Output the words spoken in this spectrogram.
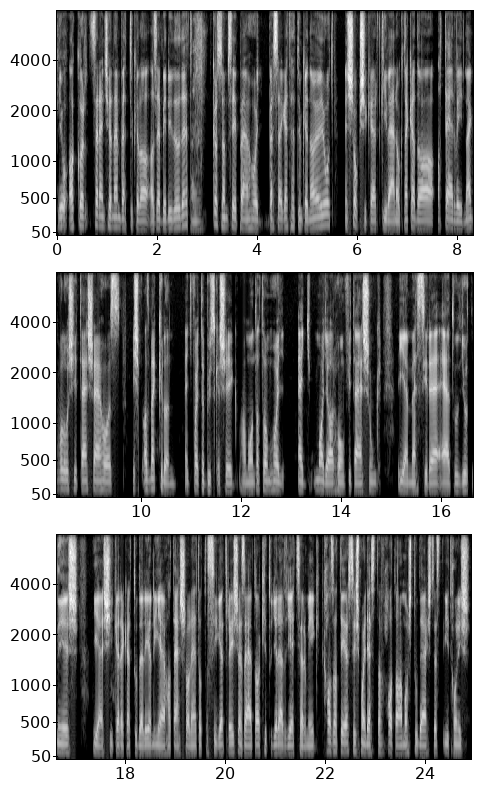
Jó, akkor szerencsére nem vettük el az ebédidődet. Köszönöm szépen, hogy beszélgethettünk egy nagyon jót, és sok sikert kívánok neked a, a terveid megvalósításához, és az meg külön egyfajta büszkeség, ha mondhatom, hogy egy magyar honfitársunk ilyen messzire el tud jutni, és ilyen sikereket tud elérni, ilyen hatással lehet ott a szigetre, és ezáltal ki tudja, lehet, hogy egyszer még hazatérsz, és majd ezt a hatalmas tudást, ezt itthon is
